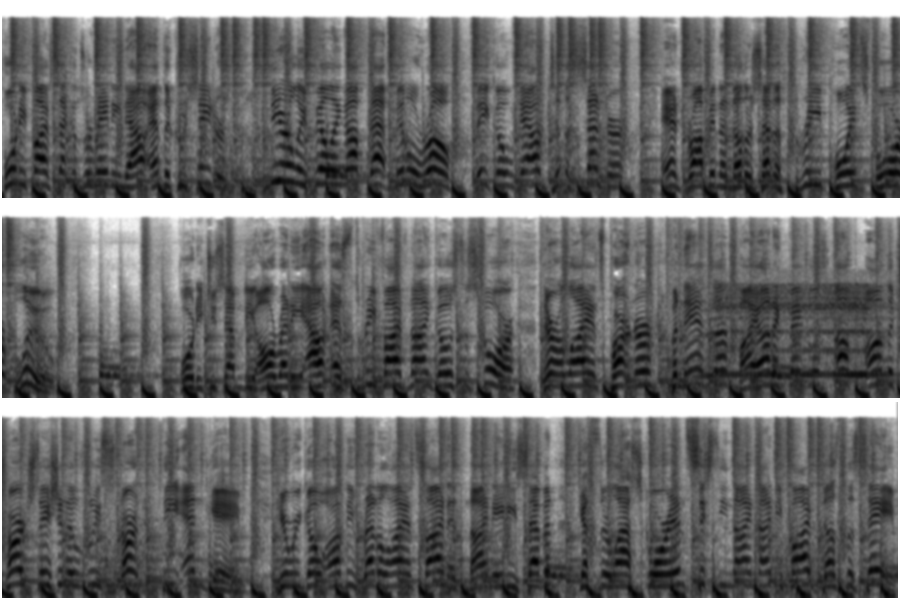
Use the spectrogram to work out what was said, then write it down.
45 seconds remaining now, and the Crusaders nearly filling up that middle row. They go down to the center and drop in another set of three points for Blue. 4270 already out as 359 goes to score. Their alliance partner, Bonanza, Bionic Bengals up on the charge station as we start the end game. Here we go on the Red Alliance side as 987 gets their last score in. 6995 does the same.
